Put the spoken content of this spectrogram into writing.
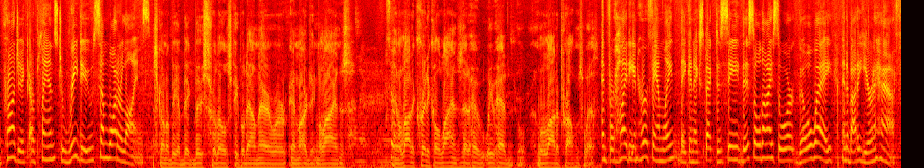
project are plans to redo some water lines. It's going to be a big boost for those people down there. We're enlarging the lines and a lot of critical lines that have, we've had a lot of problems with. And for Heidi and her family, they can expect to see this old eyesore go away in about a year and a half.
